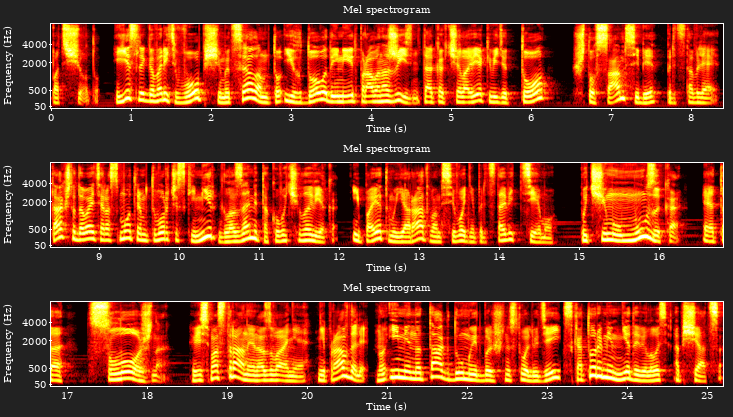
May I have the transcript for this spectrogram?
подсчету. Если говорить в общем и целом, то их доводы имеют право на жизнь, так как человек видит то, что сам себе представляет. Так что давайте рассмотрим творческий мир глазами такого человека. И поэтому я рад вам сегодня представить тему «Почему музыка – это сложно?» Весьма странное название, не правда ли? Но именно так думает большинство людей, с которыми мне довелось общаться.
